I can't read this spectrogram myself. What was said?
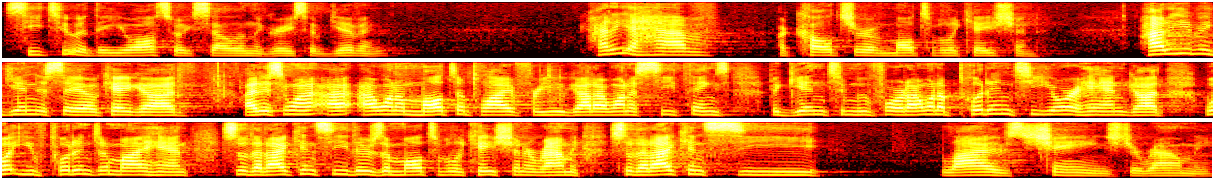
see to it that you also excel in the grace of giving. How do you have a culture of multiplication? How do you begin to say, okay, God, I just want, I, I want to multiply for you, God. I want to see things begin to move forward. I want to put into your hand, God, what you've put into my hand so that I can see there's a multiplication around me, so that I can see lives changed around me.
